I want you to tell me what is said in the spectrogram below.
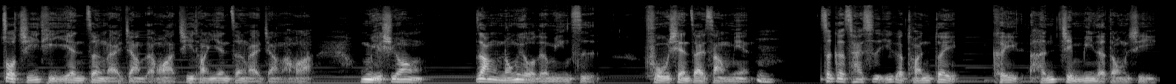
做集体验证来讲的话，集团验证来讲的话，我们也希望让农友的名字浮现在上面。嗯，这个才是一个团队可以很紧密的东西。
